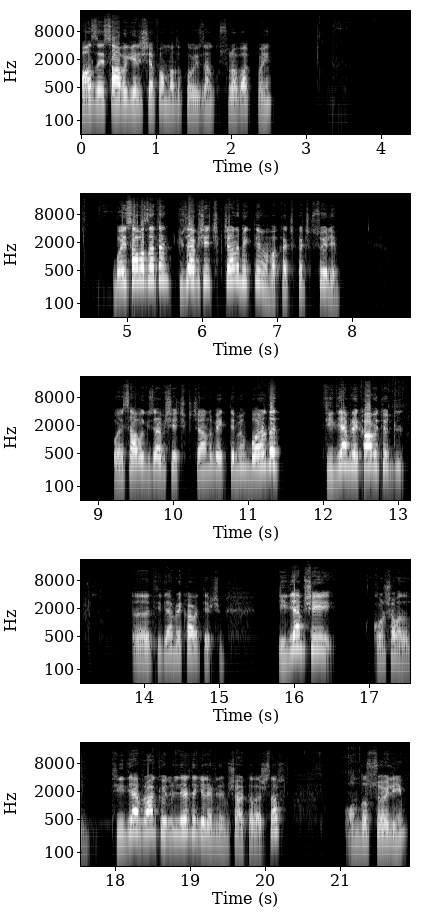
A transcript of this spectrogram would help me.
fazla hesaba giriş yapamadık. O yüzden kusura bakmayın. Bu hesaba zaten güzel bir şey çıkacağını beklemiyorum. Bak açık açık söyleyeyim. Bu hesaba güzel bir şey çıkacağını beklemiyorum. Bu arada TDM rekabet ödül e, TDM rekabet demişim. TDM şey konuşamadım. TDM rank ödülleri de gelebilirmiş arkadaşlar. Onu da söyleyeyim.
